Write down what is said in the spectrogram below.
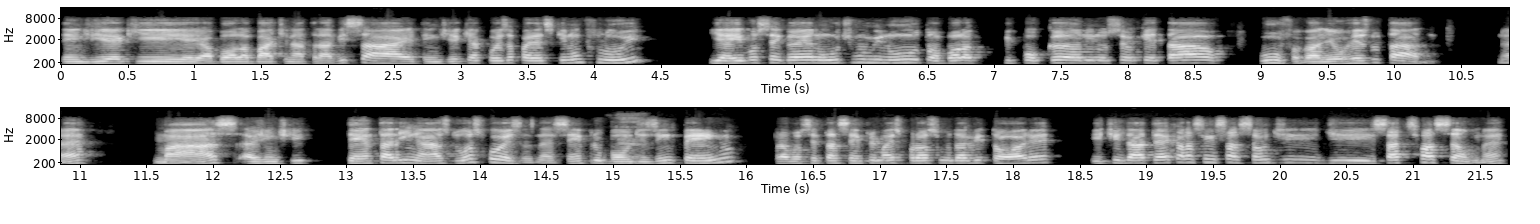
tem dia que a bola bate na trave e sai, tem dia que a coisa parece que não flui, e aí você ganha no último minuto, a bola pipocando e não sei o que tal, ufa, valeu o resultado, né? Mas a gente tenta alinhar as duas coisas, né? Sempre o bom é. desempenho, para você estar tá sempre mais próximo da vitória e te dá até aquela sensação de, de satisfação, né?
